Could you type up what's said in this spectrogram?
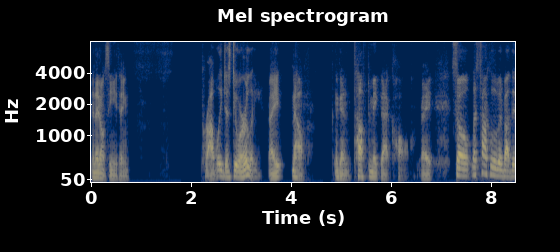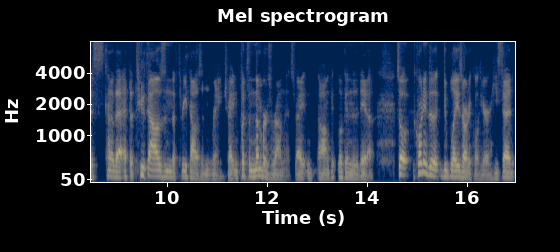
and I don't see anything. Probably just too early, right? Now, again, tough to make that call, right? So let's talk a little bit about this kind of that at the 2000 to 3000 range, right? And put some numbers around this, right? And um, look into the data. So according to Doubilet's article here, he said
